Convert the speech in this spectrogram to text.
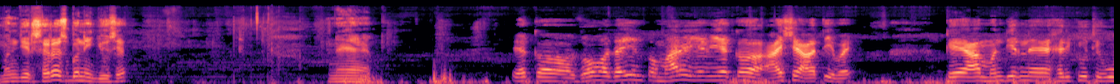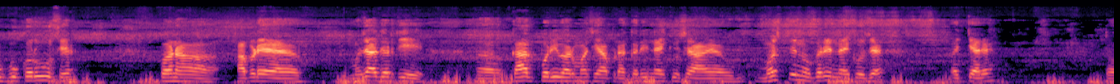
મંદિર સરસ બની ગયું છે. ને એક જોવા જઈએ ને તો મારે એવી એક આશા હતી ભાઈ કે આ મંદિરને હરક્યુંથી ઊભું કરવું છે. પણ આપણે મજાદરથી કાગ પરિવારમાંથી આપણે કરી નાખ્યું છે. આ મસ્તીનું કરી નાખ્યું છે અત્યારે. તો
